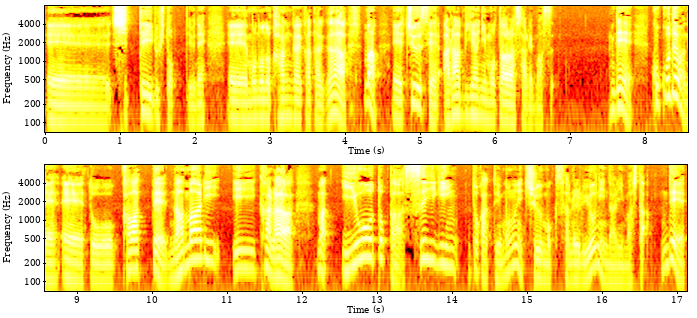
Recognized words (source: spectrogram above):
えー、知っている人っていうね、えー、ものの考え方が、まあ、えー、中世アラビアにもたらされます。で、ここではね、えっ、ー、と、変わって、鉛から、まあ、硫黄とか水銀とかっていうものに注目されるようになりました。で、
